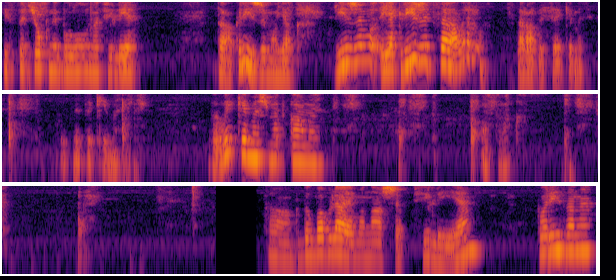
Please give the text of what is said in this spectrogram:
кісточок не було на філе. Так, ріжемо, як ріжемо, як ріжеться, але ну, старатися якимись, хоч не такими великими шматками. Отак. Так, додаємо наше філе порізане.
